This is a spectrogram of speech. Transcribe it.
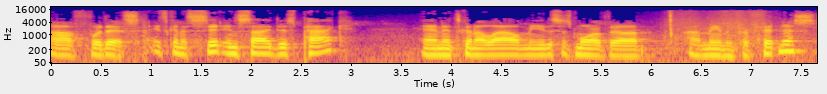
uh, for this. It's gonna sit inside this pack and it's gonna allow me, this is more of a uh, mainly for fitness.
